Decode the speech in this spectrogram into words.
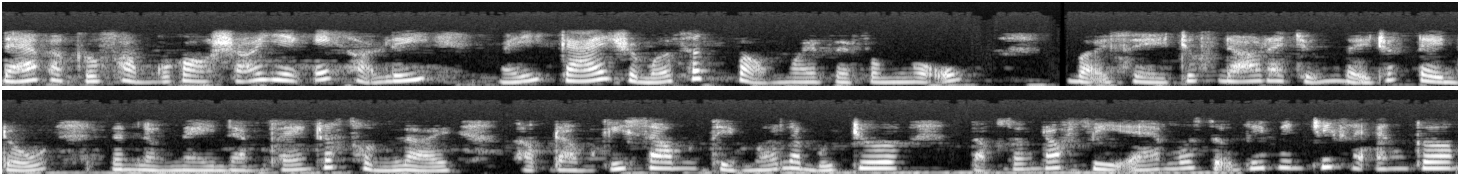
đá vào cửa phòng của con sói gian ép họ Lý, mấy cái rồi mới thất vọng ngoài về phòng ngủ. Bởi vì trước đó đã chuẩn bị rất đầy đủ nên lần này đàm phán rất thuận lợi, hợp đồng ký xong thì mới là buổi trưa, tổng giám đốc Phi Á muốn xử Lý Minh Triết lại ăn cơm,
